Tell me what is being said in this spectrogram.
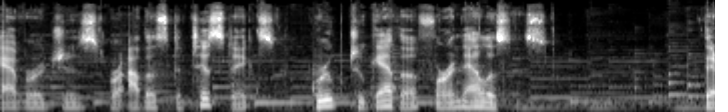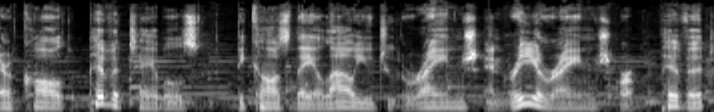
averages, or other statistics grouped together for analysis. They're called pivot tables because they allow you to arrange and rearrange or pivot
